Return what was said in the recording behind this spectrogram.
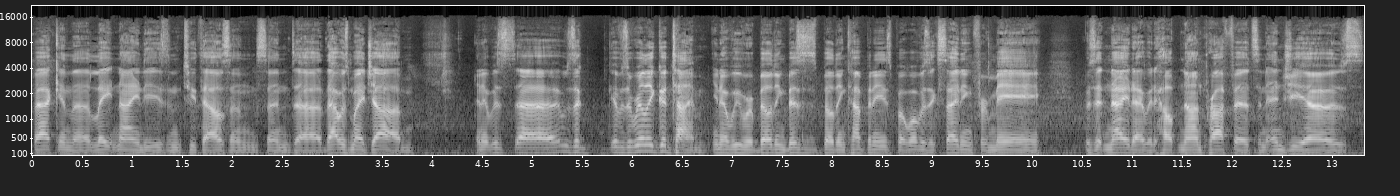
back in the late 90s and 2000s, and uh, that was my job. and it was uh, it was a it was a really good time. You know, we were building businesses, building companies, but what was exciting for me was at night I would help nonprofits and NGOs,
